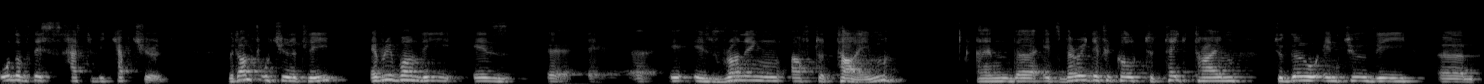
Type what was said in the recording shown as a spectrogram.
All of this has to be captured. But unfortunately, everybody is, uh, uh, is running after time and uh, it's very difficult to take time to go into the um,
